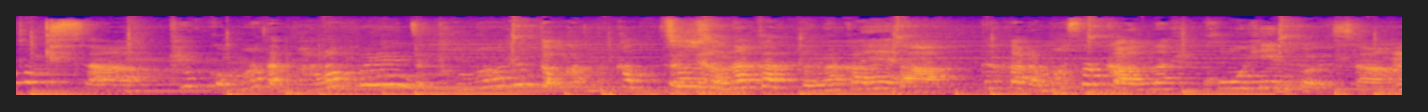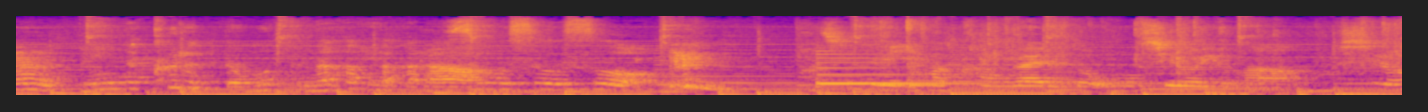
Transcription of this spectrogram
時さ結構まだパラフレンズ止まるとかなかったじゃん。そうそうなかったなかった、だからまさかあんな高頻度でさ、うみんな来るって思ってなかったから。そうそうそう。マジで今考えると面白いよな。面白い。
